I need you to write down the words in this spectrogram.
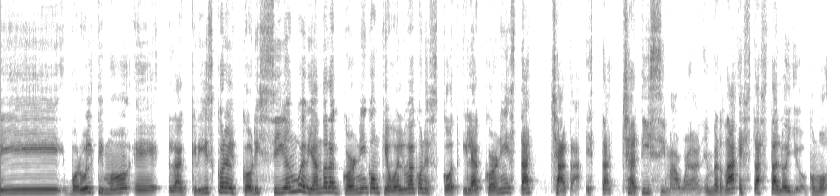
Y por último, eh, la Chris con el Cory siguen hueveando a la Courtney con que vuelva con Scott. Y la Courtney está chata, está chatísima, weón. En verdad está hasta el hoyo. Como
